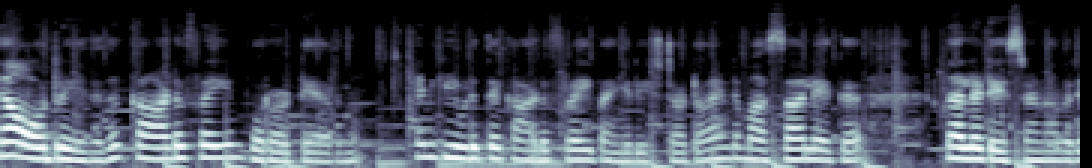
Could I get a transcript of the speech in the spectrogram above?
ഞാൻ ഓർഡർ ചെയ്തത് കാട് ഫ്രൈയും പൊറോട്ടയായിരുന്നു. എനിക്ക് ഇവിടുത്തെ കാട് ഫ്രൈ ഭയങ്കര ഇഷ്ടം കേട്ടോ അതിന്റെ മസാലയൊക്കെ നല്ല ടേസ്റ്റാണ്. അവർ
